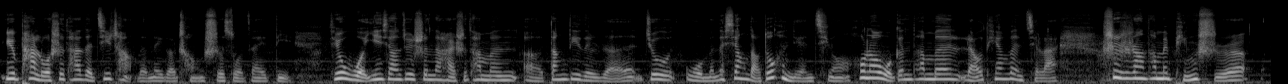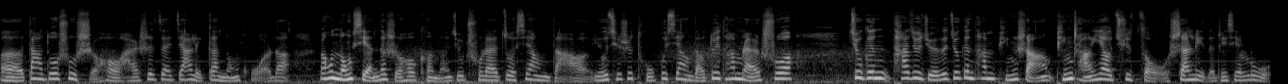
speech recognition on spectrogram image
因为帕罗是他的机场的那个城市所在地。其实我印象最深的还是他们呃当地的人，就我们的向导都很年轻。后来我跟他们聊天问起来，事实上他们平时呃大多数时候还是在家里干农活的，然后农闲的时候可能就出来做向导，尤其是徒步向导，对他们来说。就跟他就觉得，就跟他们平常平常要去走山里的这些路，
